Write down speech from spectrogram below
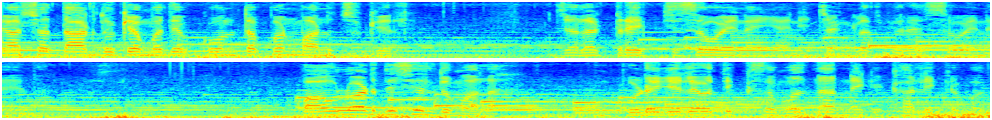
या अशा दाट धुक्यामध्ये कोणता पण माणूस चुकेल. ज्याला ट्रेकची सवय नाही आणि जंगलात फिरायची सवय नाही ना. पाऊलवाट दिसेल तुम्हाला. पुढे गेल्यावरती समजणार नाही की खाली का बघ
